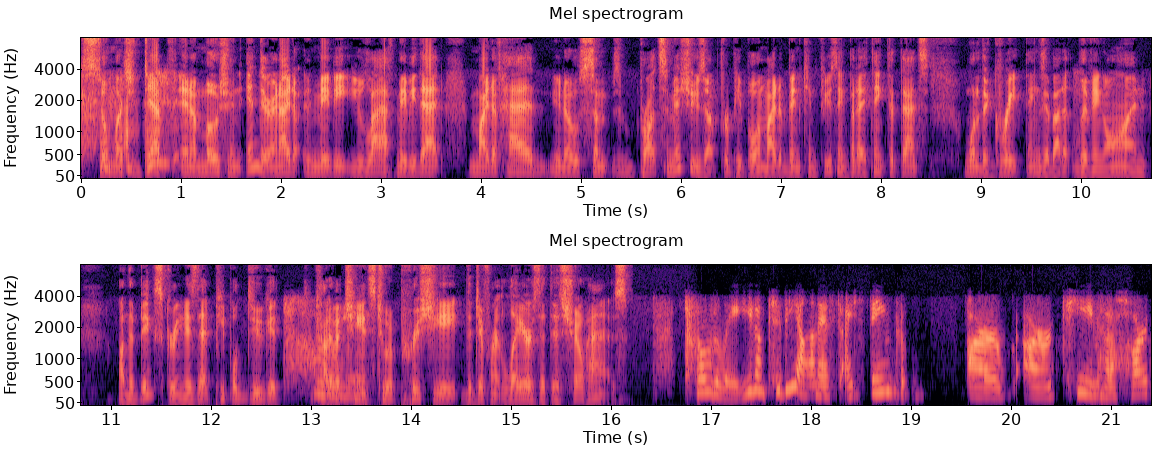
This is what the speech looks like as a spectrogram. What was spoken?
so much depth and emotion in there, and I don't, maybe you laugh, maybe that might have had you know some brought some issues up for people and might have been confusing, but I think that that's one of the great things about it living on on the big screen is that people do get totally. kind of a chance to appreciate the different layers that this show has. Totally. You know, to be honest, I think our our team had a hard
